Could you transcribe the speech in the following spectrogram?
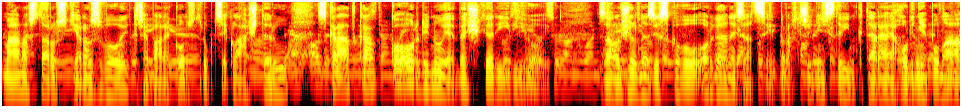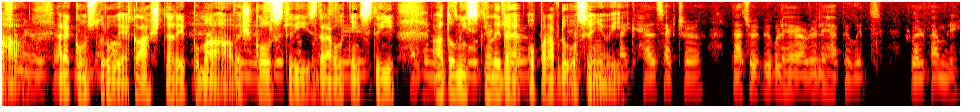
Má na starosti rozvoj, třeba rekonstrukci klášterů, zkrátka koordinuje veškerý vývoj. Založil neziskovou organizaci, prostřednictvím které hodně pomáhá. Rekonstruuje kláštery, pomáhá ve školství, zdravotnictví a to místní lidé opravdu oceňují. That's why people here are really happy with royal family.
